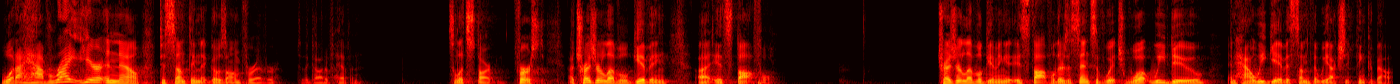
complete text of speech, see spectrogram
what I have right here and now to something that goes on forever, to the God of heaven? So let's start. First, a treasure level giving uh, is thoughtful. Treasure level giving is thoughtful. There's a sense of which what we do and how we give is something that we actually think about.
